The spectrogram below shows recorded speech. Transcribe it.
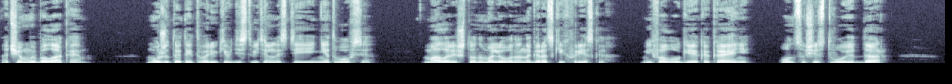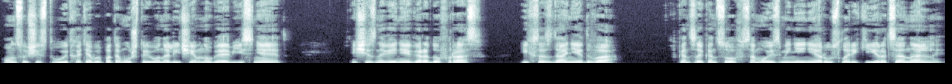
О чем мы балакаем? Может, этой тварюки в действительности и нет вовсе. Мало ли что намалевано на городских фресках. Мифология какая-ни. Он существует, дар. Он существует хотя бы потому, что его наличие многое объясняет. Исчезновение городов раз, их создание два. В конце концов, само изменение русла реки иррациональны.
